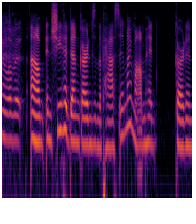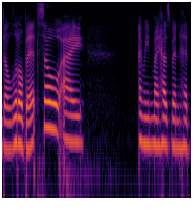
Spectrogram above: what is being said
I love it. Um, and she had done gardens in the past, and my mom had gardened a little bit. So I, I mean, my husband had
